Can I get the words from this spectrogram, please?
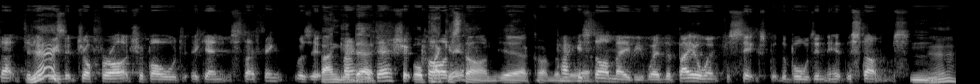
that delivery Yes. that Jofra Archer bowled against. I think was it Bangladesh, Bangladesh, or Cardiff? Pakistan. Yeah, I can't remember. yeah. Pakistan maybe, where the bail went for six, but the ball didn't hit the stumps. Mm. Yeah.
